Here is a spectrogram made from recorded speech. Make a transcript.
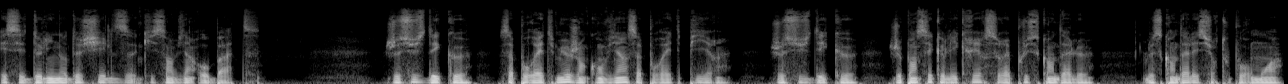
et c'est Delino de Shields qui s'en vient au bat. Je suce des queues. Ça pourrait être mieux, j'en conviens, ça pourrait être pire. Je suce des queues, je pensais que l'écrire serait plus scandaleux. Le scandale est surtout pour moi,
